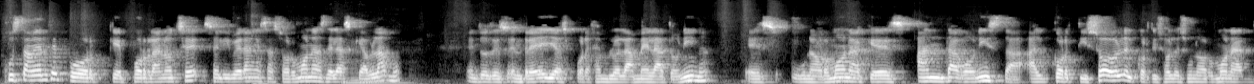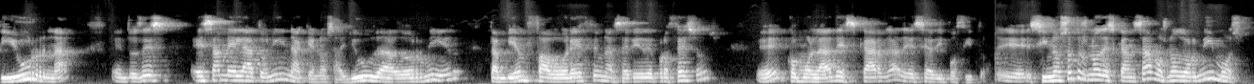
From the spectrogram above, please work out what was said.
Justamente porque por la noche se liberan esas hormonas de las que hablamos entonces, entre ellas, por ejemplo, la melatonina es una hormona que es antagonista al cortisol. El cortisol es una hormona diurna. Entonces, esa melatonina que nos ayuda a dormir también favorece una serie de procesos ¿eh? como la descarga de ese adipocito. Eh, si nosotros no descansamos, no dormimos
